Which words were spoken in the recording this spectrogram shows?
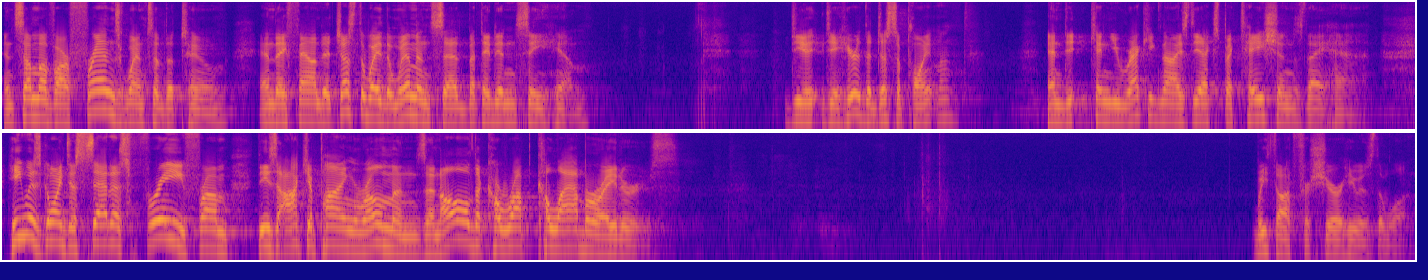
And some of our friends went to the tomb and they found it just the way the women said, but they didn't see him. Do you, do you hear the disappointment? And do, can you recognize the expectations they had? He was going to set us free from these occupying Romans and all the corrupt collaborators. We thought for sure he was the one.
